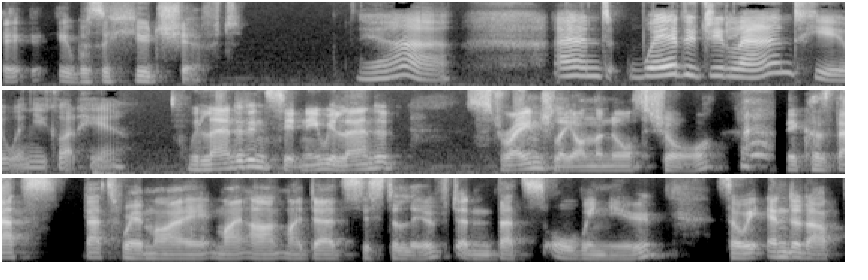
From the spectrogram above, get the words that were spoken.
it, it was a huge shift Yeah. And where did you land here when you got here? We landed in Sydney. We landed strangely on the North Shore because that's that's where my my aunt, my dad's sister lived, and that's all we knew. So we ended up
